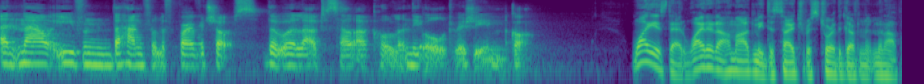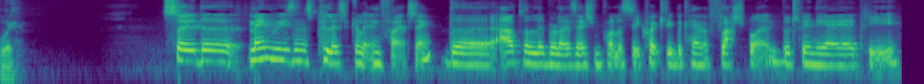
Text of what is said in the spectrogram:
and now even the handful of private shops that were allowed to sell alcohol in the old regime gone. Why is that? Why did Aam Aadmi decide to restore the government monopoly? So the main reason is political infighting. The alcohol liberalization policy quickly became a flashpoint between the AAP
